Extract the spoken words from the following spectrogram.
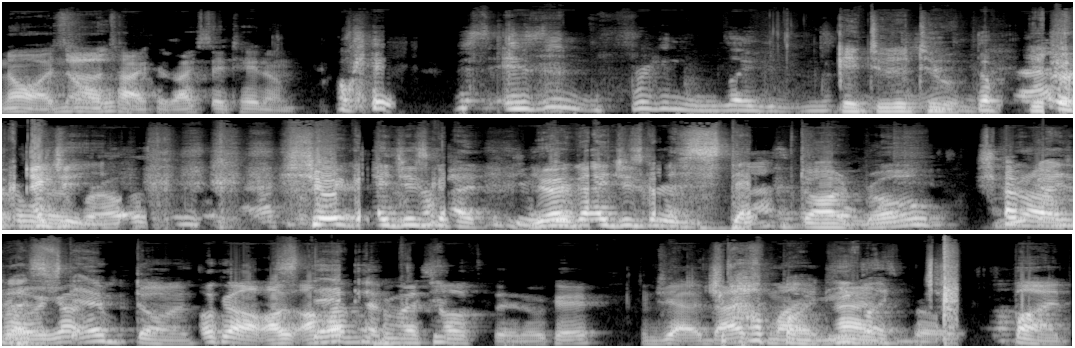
No, it's not No. a tie because I say Tatum. Okay, this isn't freaking like Okay, two to two. the Look, I Bachelor, ju- bro. Your guy just got your guy just got stepped on, bro. Shut Your up, guy got You stepped on. Okay, I'll, I'll have it for myself then. Okay, yeah, that's Chop my on, like- bro. Chop on.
